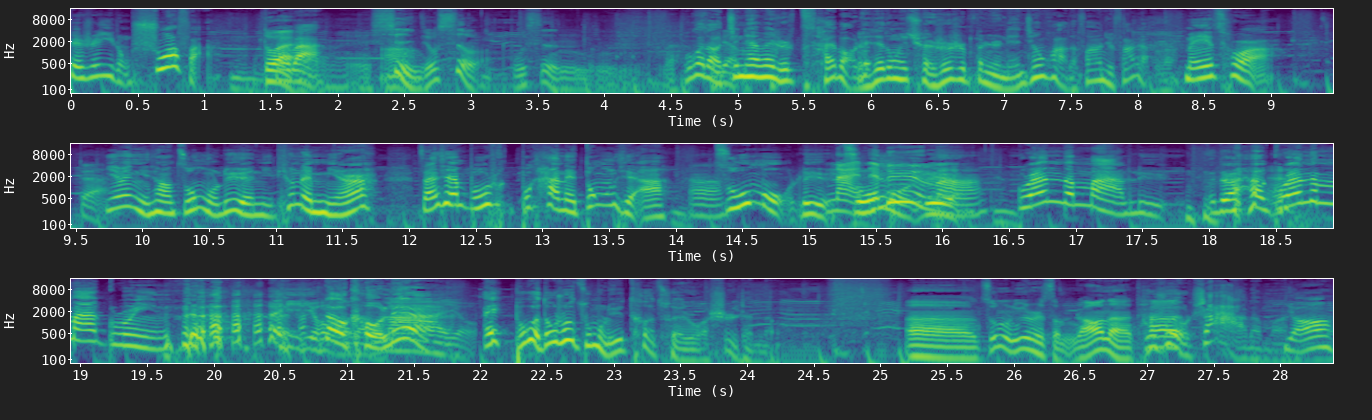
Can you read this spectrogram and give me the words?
这是一种说法，嗯对吧？信你就信了，不信。不过到今天为止，财宝这些东西确实是奔着年轻化的方向去发展了。没错儿。对，因为你像祖母绿，你听这名儿，咱先不不看那东西啊，嗯，祖母绿、奶奶绿嘛，，grandma 绿，对吧？grandma green，绕 口令哎呦，哎，不过都说祖母绿特脆弱，是真的吗？呃，祖母绿是怎么着呢？它说有炸的吗？有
